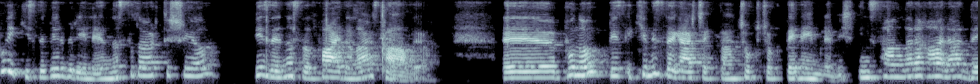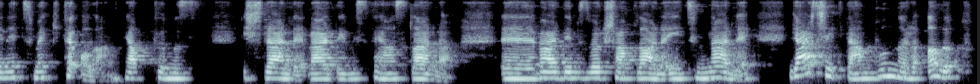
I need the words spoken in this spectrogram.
bu ikisi birbiriyle nasıl örtüşüyor? Bize nasıl faydalar sağlıyor? Ee, bunu biz ikimiz de gerçekten çok çok deneyimlemiş, insanlara hala denetmekte olan, yaptığımız işlerle, verdiğimiz seanslarla, e, verdiğimiz workshoplarla, eğitimlerle gerçekten bunları alıp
